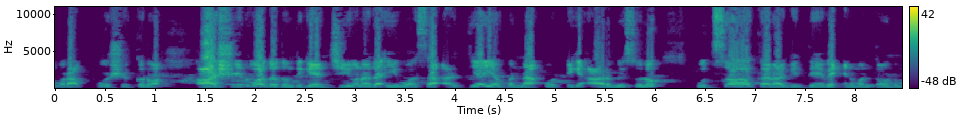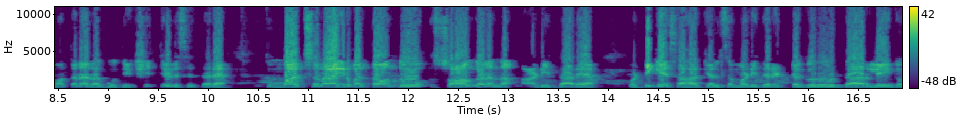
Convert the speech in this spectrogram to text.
ಅವರ ಪೋಷಕರು ಆಶೀರ್ವಾದದೊಂದಿಗೆ ಜೀವನದ ಈ ಹೊಸ ಅಧ್ಯಾಯವನ್ನ ಒಟ್ಟಿಗೆ ಆರಂಭಿಸಲು ಉತ್ಸಾಹಕರಾಗಿದ್ದೇವೆ ಎನ್ನುವಂತ ಒಂದು ಮಾತನ್ನ ರಘು ದೀಕ್ಷಿತ್ ತಿಳಿಸಿದ್ದಾರೆ. ತುಂಬಾ ಚೆನ್ನಾಗಿರುವಂತ ಒಂದು ಸಾಂಗ್ ಗಳನ್ನ ಆಡಿದ್ದಾರೆ ಒಟ್ಟಿಗೆ ಸಹ ಕೆಲಸ ಮಾಡಿದ್ದಾರೆ. ಟಗರು, ಡಾರ್ಲಿಂಗ್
